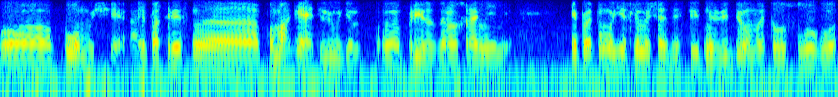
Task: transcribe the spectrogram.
э, помощи, а непосредственно помогать людям э, при здравоохранении. И поэтому, если мы сейчас действительно ведем эту услугу,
